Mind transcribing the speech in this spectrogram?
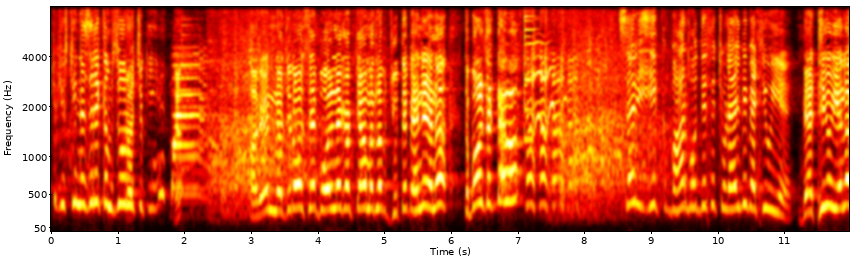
क्योंकि उसकी नज़रें कमज़ोर हो चुकी हैं। अरे नज़रों से बोलने का क्या मतलब? जूते पहने हैं ना तो बोल सकता है वो। सर एक बाहर बहुत देर से चुड़ैल भी बैठी हुई है। बैठी हुई है ना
